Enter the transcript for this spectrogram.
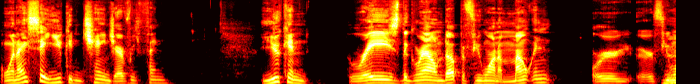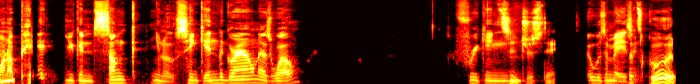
when I say you can change everything, you can raise the ground up if you want a mountain, or or if you want a pit, you can sunk you know sink in the ground as well. Freaking, it's interesting. it was amazing. That's good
